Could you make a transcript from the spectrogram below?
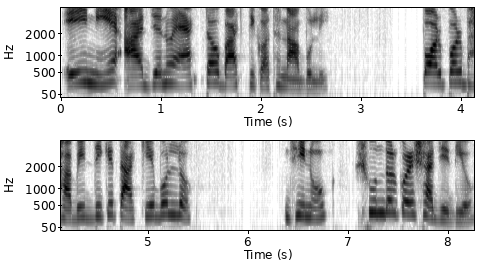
এই নিয়ে আর যেন একটাও বাড়তি কথা না বলি। পরপর ভাবির দিকে তাকিয়ে বলল, ঝিনুক, সুন্দর করে সাজিয়ে দিও।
